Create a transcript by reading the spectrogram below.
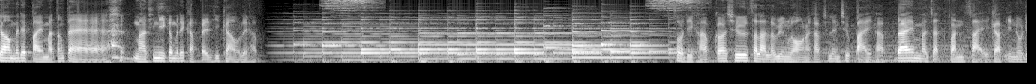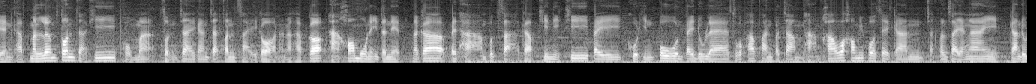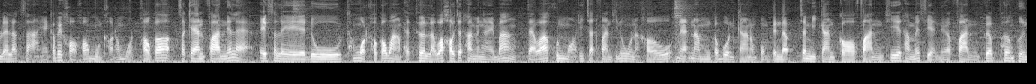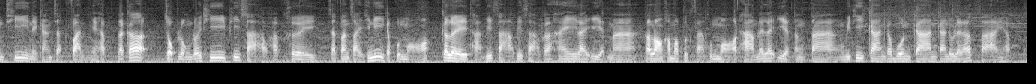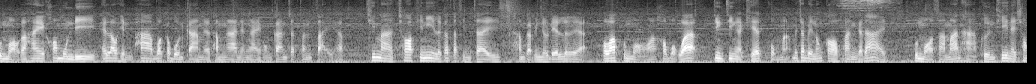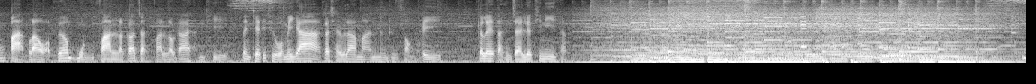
ก็ไม่ได้ไปมาตั้งแต่มาที่นี่ก็ไม่ได้กลับไปที่เก่าเลยครับ วัสดีครับ ก็ชื่อสลันละเวียงรองนะครับ ชื่อเล่นชื่อไปครับ ได้มาจัดฟันใสกับอินโนเดนครับ มันเริ่มต้นจากที่ผมอะสนใจการจัดฟันใสก่อนนะครับ ก็หาข้อมูลในอินเทอร์เน็ต แล้วก็ไปถามปรึกษากับคลินิกที่ไปขูดหินปูน ไปดูแลสุขภาพฟันประจำถามเขาว่าเขามีโปรเซสการจัดฟันใสยังไง การดูแลรักษาเนี่ยก็ไปขอข้อมูลเขาทั้งหมด เขาก็สแกนฟันนี่แหละ เอ็กซเรย์ดูทั้งหมดเขาก็วางแพทเทิร์นแล้วว่าเขาจะทำยังไงบ้าง แต่ว่าคุณหมอที่จัดฟันที่นู่นนะเขาแนะนำกระบวนการของผมเป็นแบบจะมีการกอฟันที่จะทำให้เสียเนื้อฟัน เพื่อเพิ่มพื้นที่ในการจัดฟันไงครับแล้วก็จบลงด้วยที่พี่สาวครับเคยจัดฟันใส่ที่นี่กับคุณหมอ ก็เลยถามพี่สาวพี่สาวก็ให้รายละเอียดมา ก็ลองเข้ามาปรึกษาคุณหมอถามรายละเอียดต่างๆ วิธีการกระบวนการการดูแลรักษาครับคุณหมอก็ให้ข้อมูลดี ให้เราเห็นภาพว่ากระบวนการมันจะทำงานยังไงของการจัดฟันใสครับที่มาชอบที่นี่แล้วก็ตัดสินใจทำกับอินโดเดนเลยอะ่ะเพราะว่าคุณหมอเขาบอกว่าจริงๆอะเคสผมอะไม่จำเป็นต้องกอฟันก็ได้ คุณหมอสามารถหาพื้นที่ในช่องปากเราเพื่อหมุนฟันแล้วก็จัดฟันเราได้ทันที เป็นเคสที่ถือว่าไม่ยากก็ใช้เวลามา1-2 ปี ก็เลยตัดสินใจเลือกที่นี่ครับ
